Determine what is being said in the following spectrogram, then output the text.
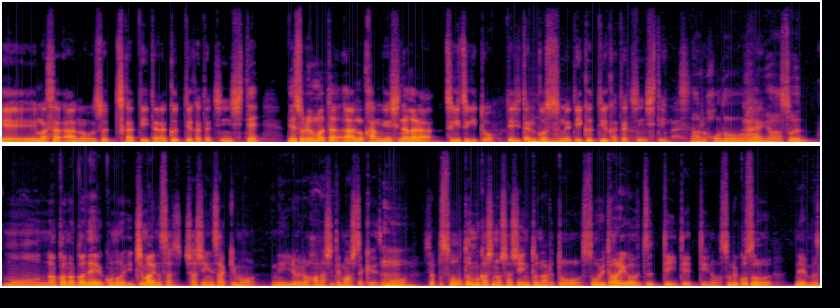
えーまあ、さ、あの、そ使っていただくっていう形にして、で、それをまた、あの、還元しながら、次々とデジタル化を進めていくっていう形にしています。なるほど、はい。い、やそれもなかなかねこの1枚のさ写真さっきもねいろいろ話出ましたけれども、うん。やっぱ相当昔の写真となるとそういう誰が写っていてっていうのはそれこそね難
